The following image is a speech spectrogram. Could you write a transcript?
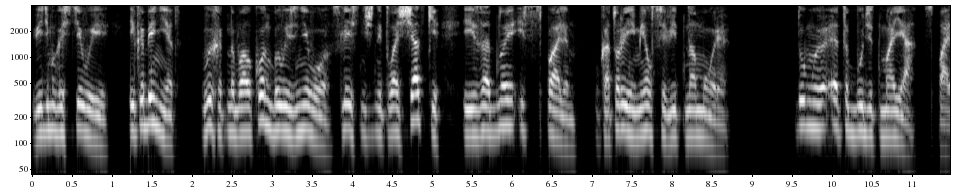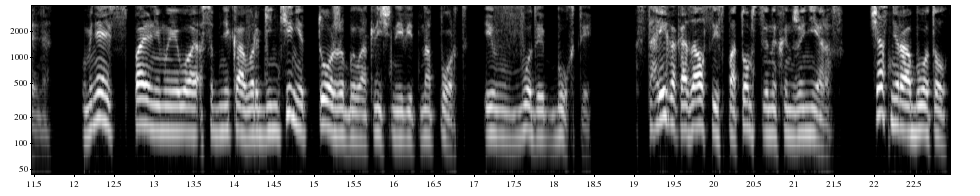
видимо, гостевые, и кабинет. Выход на балкон был из него, с лестничной площадки и из одной из спален, у которой имелся вид на море. Думаю, это будет моя спальня. У меня из спальни моего особняка в Аргентине тоже был отличный вид на порт и в воды бухты. Старик оказался из потомственных инженеров. Сейчас не работал,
